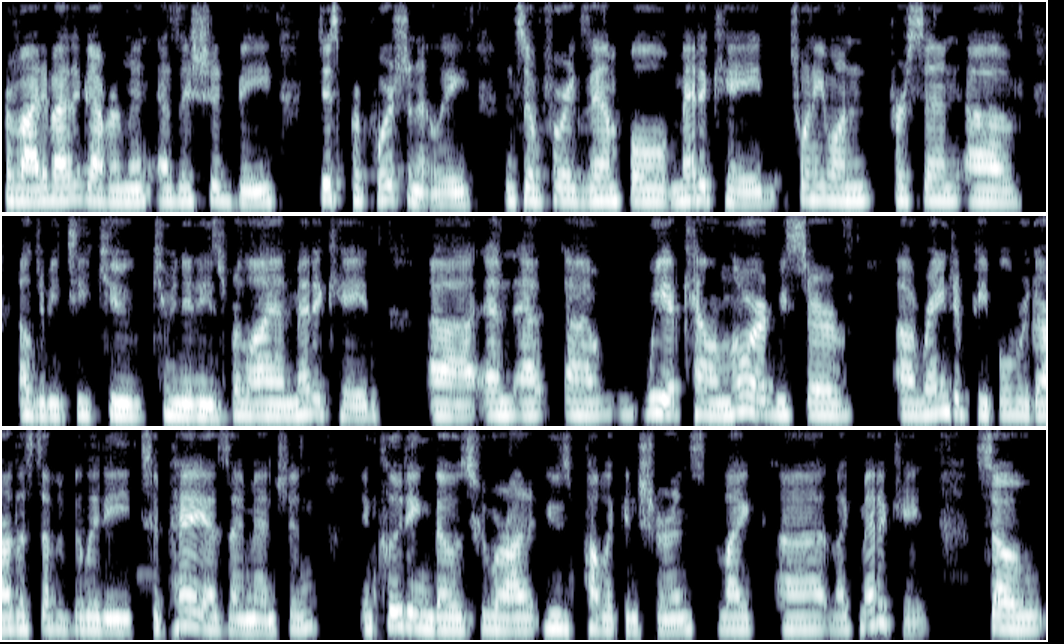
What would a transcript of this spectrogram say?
provided by the government, as they should be, disproportionately. And so, for example, Medicaid, 21% of LGBTQ communities rely on Medicaid. Uh, and at, uh, we at Callen Lorde, we serve a range of people regardless of ability to pay, as I mentioned, including those who are use public insurance like uh, like Medicaid. So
